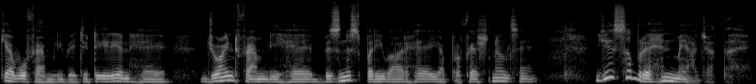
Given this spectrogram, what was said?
क्या वो फैमिली वेजिटेरियन है? जॉइंट फैमिली है? बिज़नेस परिवार है? या प्रोफेशनल्स हैं? ये सब रहन में आ जाता है।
